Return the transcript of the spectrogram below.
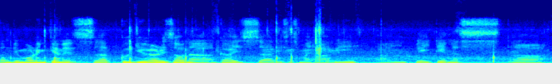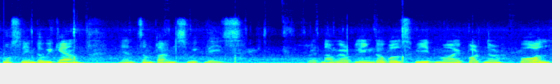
Sunday morning tennis at Goodyear, Arizona. Guys, uh, this is my hobby. I play tennis uh, mostly in the weekend and sometimes weekdays. Right now we are playing doubles with my partner Paul.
